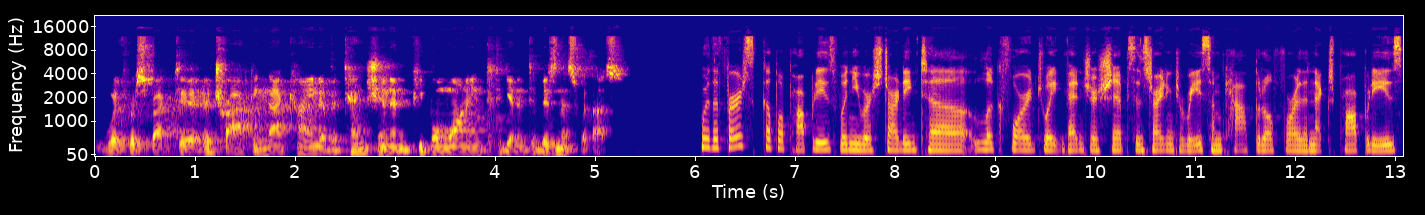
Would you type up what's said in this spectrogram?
with respect to attracting that kind of attention and people wanting to get into business with us. For the first couple properties, when you were starting to look for joint ventureships and starting to raise some capital for the next properties,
